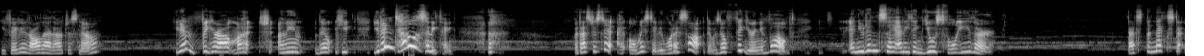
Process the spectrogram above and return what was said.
You figured all that out just now? He didn't figure out much. I mean, there he you didn't tell us anything. but that's just it. I only stated what I saw. There was no figuring involved. And you didn't say anything useful either. That's the next step,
